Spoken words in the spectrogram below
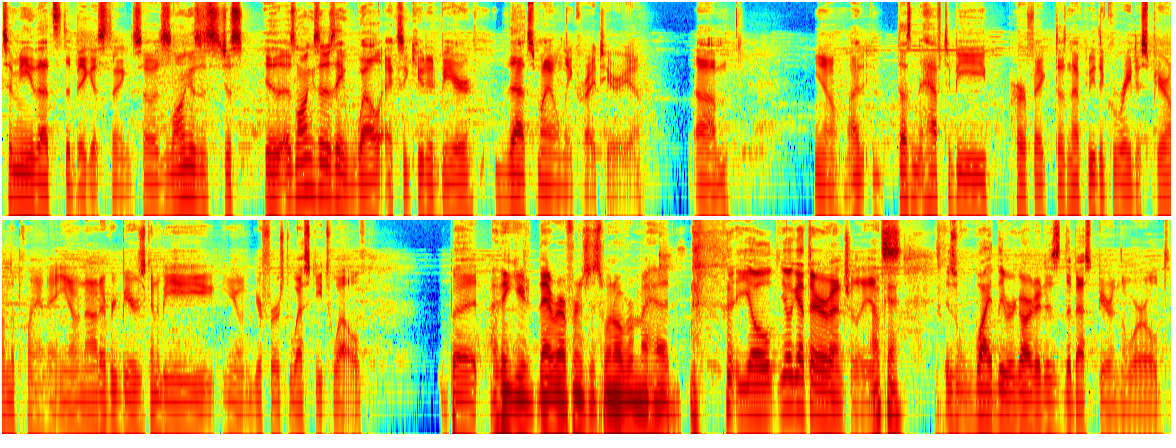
To me, that's the biggest thing. So as long as it's just as long as it is a well executed beer, that's my only criteria. Um, you know, I, it doesn't have to be perfect. Doesn't have to be the greatest beer on the planet. You know, not every beer is going to be you know your first Westy twelve, but I think you that reference just went over my head. you'll you'll get there eventually. It's Okay. is widely regarded as the best beer in the world.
